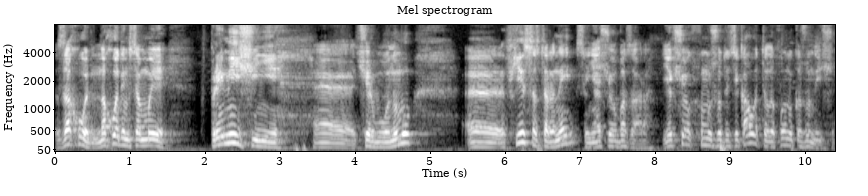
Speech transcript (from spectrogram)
Заходимо. Знаходимося ми в приміщенні е, червоному. Е, вхід зі сторони свинячого базара. Якщо комусь щось цікаво, телефон укажу нижче.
